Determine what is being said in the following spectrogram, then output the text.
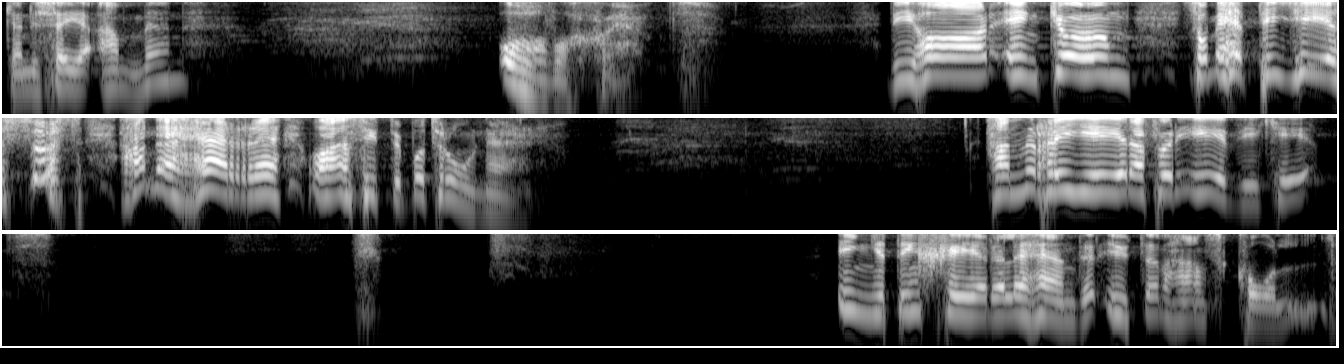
Kan du säga amen? Åh, vad skönt. Vi har en kung som heter Jesus. Han är Herre och han sitter på tronen. Han regerar för evighet. Ingenting sker eller händer utan hans koll.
